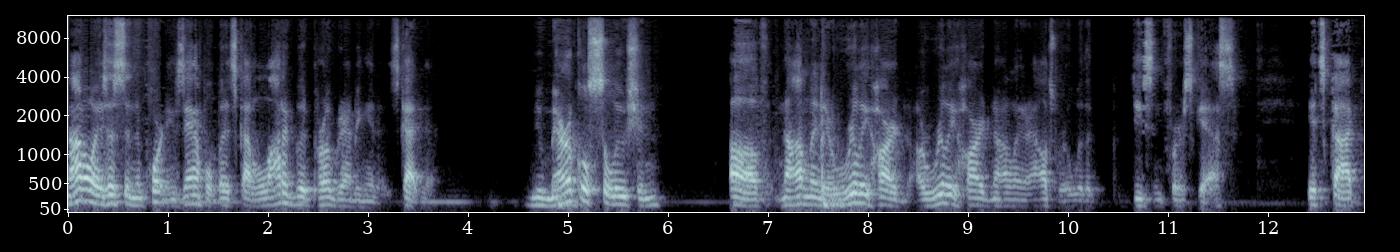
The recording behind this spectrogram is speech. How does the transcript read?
not only is this an important example, but it's got a lot of good programming in it. It's got numerical solution of nonlinear, really hard, a really hard nonlinear algebra with a decent first guess. It's got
